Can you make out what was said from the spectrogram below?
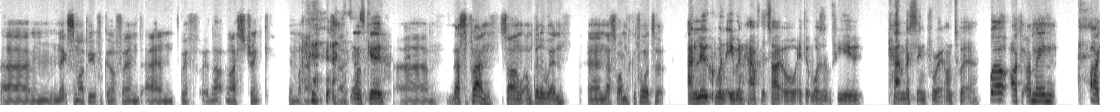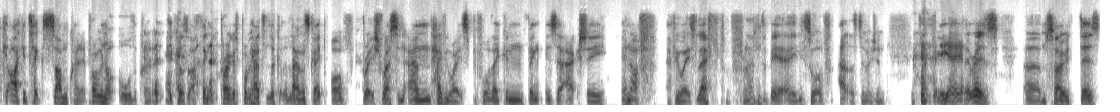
um, next to my beautiful girlfriend, and with a nice drink in my hand. So, Sounds good. um, that's the plan. So I'm, I'm going to win, and that's why I'm looking forward to it. And Luke wouldn't even have the title if it wasn't for you canvassing for it on Twitter. Well, I, I mean, I, I could take some credit, probably not all the credit, because I think Progress probably had to look at the landscape of British wrestling and heavyweights before they can think, is there actually enough heavyweights left for them to be at any sort of Atlas division? Yeah, yeah. There is. Um, so there's,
